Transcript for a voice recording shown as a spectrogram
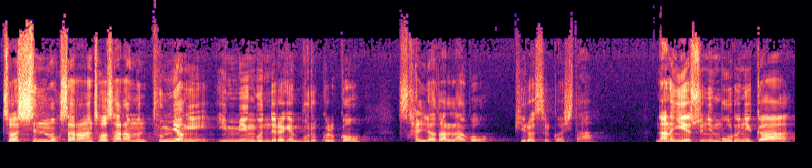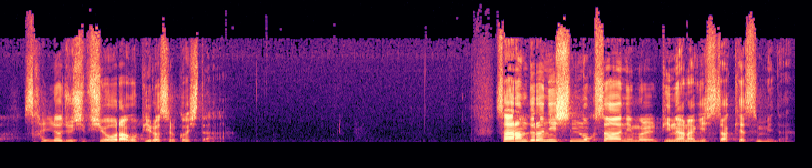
저 신목사라는 저 사람은 분명히 인민군들에게 무릎 꿇고 살려달라고 빌었을 것이다. 나는 예수님 모르니까 살려주십시오라고 빌었을 것이다. 사람들은 이 신목사님을 비난하기 시작했습니다.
